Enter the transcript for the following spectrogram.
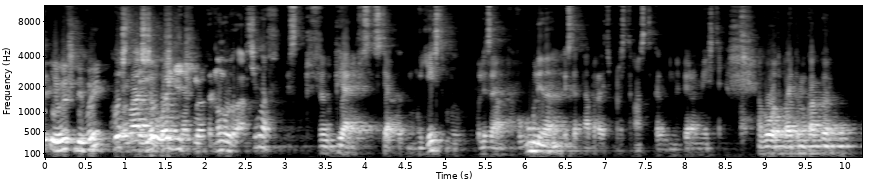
и вышли вы. Ну, логично. Ну, мы активно пиаримся в соцсетях, как мы есть, мы вылезаем в гугле, если набрать пространство как бы на первом месте. Вот, поэтому как бы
